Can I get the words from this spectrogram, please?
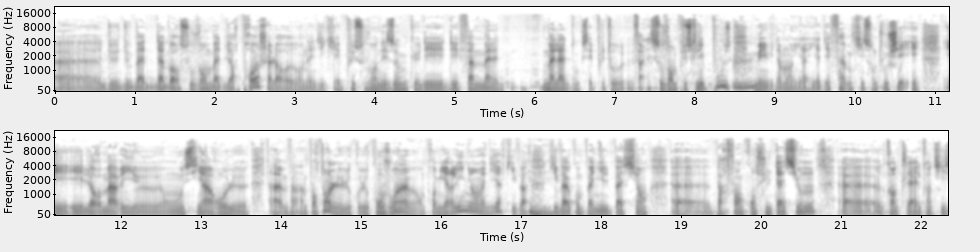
euh, de, de bah, d'abord souvent bah, de leurs proches. Alors euh, on a dit qu'il y avait plus souvent des hommes que des, des femmes malades, malades, donc c'est plutôt, enfin souvent plus l'épouse, Mhm. mais évidemment il y a, il y a des femmes qui sont touchées et, et, et leurs maris euh, ont aussi un rôle euh, enfin, important. Le, le, le conjoint en première ligne, on va dire, qui va Mhm. qui va accompagner le patient euh, parfois en consultation euh, quand la, quand il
